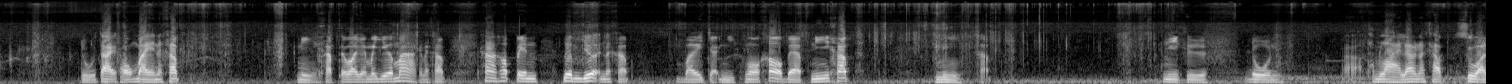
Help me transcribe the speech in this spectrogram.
ๆ ดูใต้ท้องใบนะครับ นี่ครับแต่ว่ายังไม่เยอะมากนะครับ ถ้าเขาเป็นเริ่มเยอะนะครับ ใบจะหงิกงอเข้าแบบนี้ครับ นี่ครับ นี่คือโดน ทำลายแล้วนะครับ ส่วน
